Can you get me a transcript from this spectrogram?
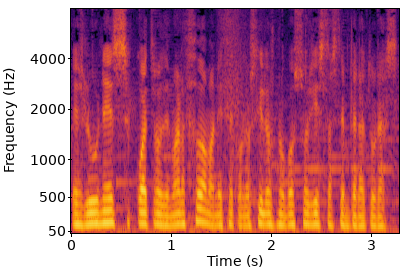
Es lunes 4 de marzo, amanece con los cielos nubosos y estas temperaturas.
